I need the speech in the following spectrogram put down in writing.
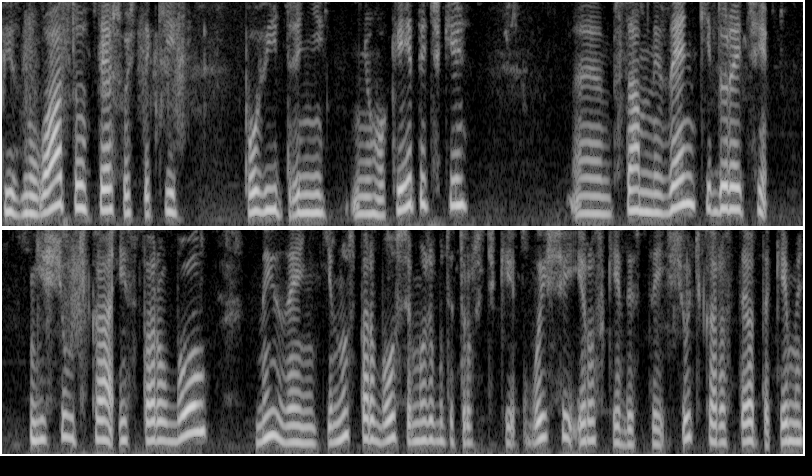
пізнувато, теж ось такі повітряні у нього китички. Е, Сам низенький, до речі, і щучка, і спаробол низенькі. Ну, спаробол ще може бути трошечки вищий і розкидистий. Щучка росте от такими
